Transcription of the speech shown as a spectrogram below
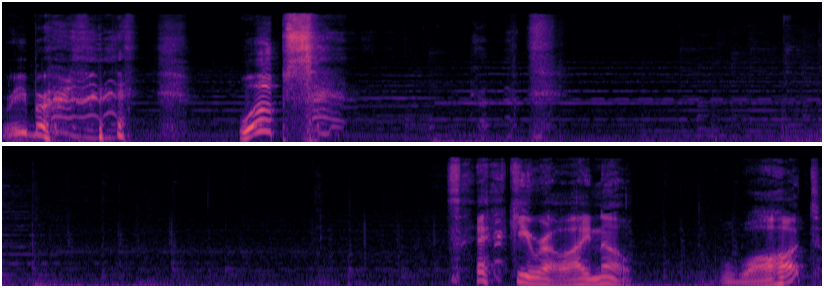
Rebirth. Whoops. Sekiro, I know. What?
